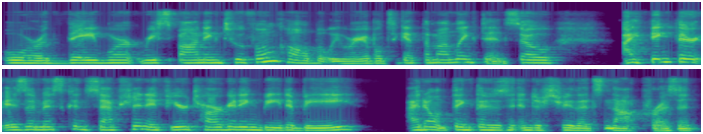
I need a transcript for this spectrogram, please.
Or they weren't responding to a phone call, but we were able to get them on LinkedIn. So I think there is a misconception. If you're targeting B2B, I don't think there's an industry that's not present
